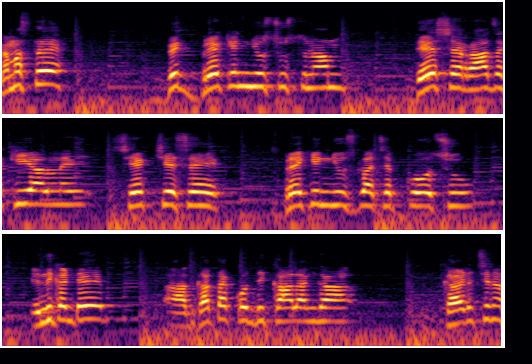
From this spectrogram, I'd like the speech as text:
నమస్తే. బిగ్ బ్రేకింగ్ న్యూస్ చూస్తున్నాం. దేశ రాజకీయాలని షేక్ చేసే బ్రేకింగ్ న్యూస్గా చెప్పుకోవచ్చు. ఎందుకంటే గత కొద్ది కాలంగా గడిచిన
